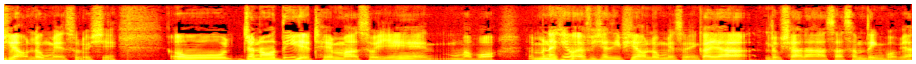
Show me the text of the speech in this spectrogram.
ဖြစ်အောင်လုပ်မယ်ဆိုလို့ရှိရင် ဟိုကျွန်တော်သိတဲ့အထဲမှာဆိုရင်ဟိုမှာပေါ့မနက်ခင်းကို efficiency ဖြစ်အောင်လုပ်မယ်ဆိုရင်ကာယလှုပ်ရှားတာအစား something ပေါ့ဗျာ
